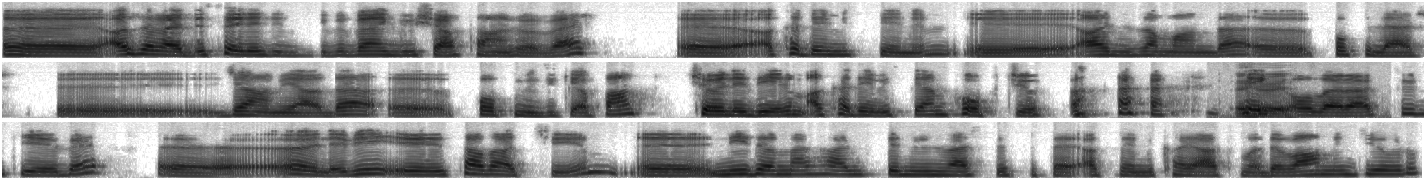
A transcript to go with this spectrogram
Ee, az evvel de söylediğiniz gibi ben Gülşah Tanrıver. Ee, akademisyenim. Ee, aynı zamanda e, popüler e, camiada e, pop müzik yapan, şöyle diyelim akademisyen popçu. Tek Evet. olarak Türkiye'de e, öyle bir e, sanatçıyım. E, Niğde Merhalis Demir Üniversitesi'nde akademik hayatıma devam ediyorum.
